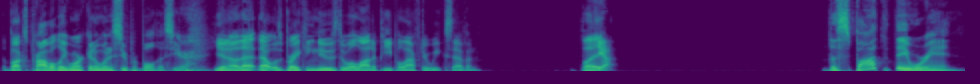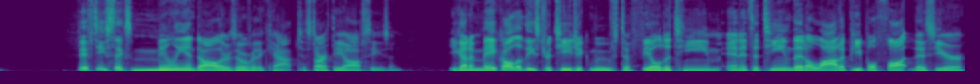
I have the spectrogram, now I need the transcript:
the Bucs probably weren't going to win a Super Bowl this year. You know that that was breaking news to a lot of people after Week Seven. But Yeah. the spot that they were in, $56 million over the cap to start the offseason. You got to make all of these strategic moves to field a team, and it's a team that a lot of people thought this year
